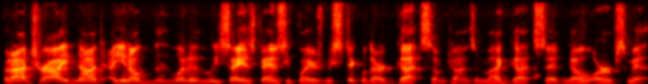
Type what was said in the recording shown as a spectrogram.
but I tried not. You know, what do we say as fantasy players? We stick with our gut sometimes, and my gut said no, Irv Smith,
